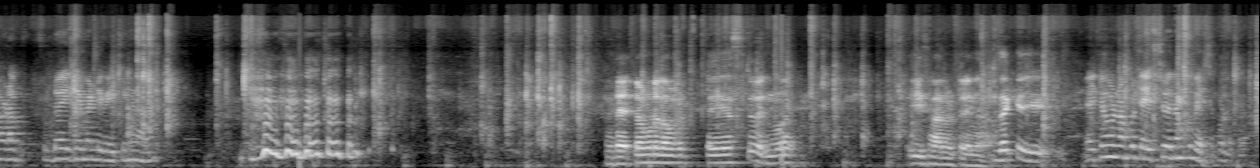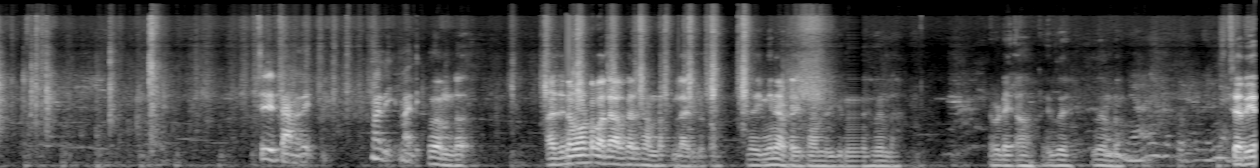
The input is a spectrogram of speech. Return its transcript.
അവിടെ ഫുഡ് കഴിക്കാൻ വേണ്ടി വെയിറ്റിംഗിലാണ് ഇത് ഏറ്റവും കൂടുതൽ നമുക്ക് ടേസ്റ്റ് വരുന്നത് ഈ സാധനം ഇട്ട് കഴിഞ്ഞാൽ. ഏറ്റവും കൂടുതൽ നമുക്ക് ടേസ്റ്റ് വരുന്നത് നമുക്ക് വിശപ്പെടുക്കുക ഇച്ചിരി ഇട്ടാ മതി. മതി മതി. ഇതുണ്ട്. അജിനോമോട്ടോ പല ആൾക്കാർ കണ്ടിട്ടില്ലായിരിക്കും കേട്ടോ. ഇത് ഇങ്ങനെയാട്ടോ ഈ സാധനം ഇതുണ്ട? എവിടെ? ആ ഇത് ഇതുണ്ട്? ചെറിയ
